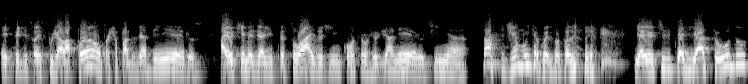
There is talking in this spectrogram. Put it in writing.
expedições pro Jalapão, para Chapada dos Veadeiros. Aí eu tinha minhas viagens pessoais, eu tinha encontro no Rio de Janeiro, tinha. Nossa, tinha muita coisa para fazer. E aí eu tive que adiar tudo.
